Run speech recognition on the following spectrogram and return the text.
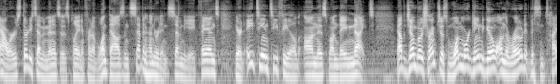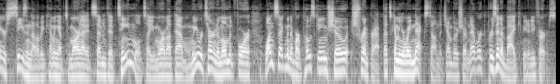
hours, 37 minutes. It was played in front of 1,778 fans here at AT&T Field on this Monday night. Now, the Jumbo Shrimp, just one more game to go on the road this entire season. That'll be coming up tomorrow night at 7.15. We'll tell you more about that when we return in a moment for one segment of our post-game show, Shrimp Wrap. That's coming your way next on the Jumbo Shrimp Network, presented by Community First.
